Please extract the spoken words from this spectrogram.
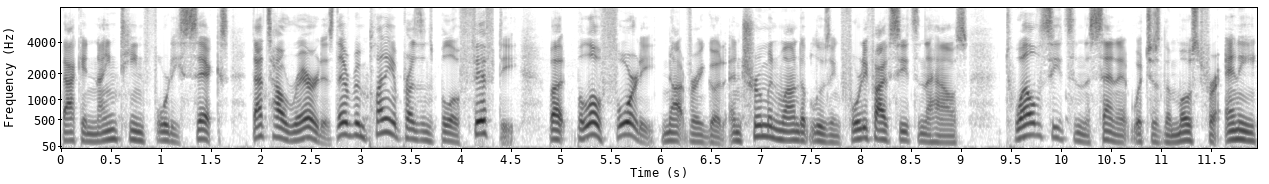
back in 1946. That's how rare it is. There have been plenty of presidents below 50, but below 40, not very good. And Truman wound up losing 45 seats in the House, 12 seats in the Senate, which is the most for any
